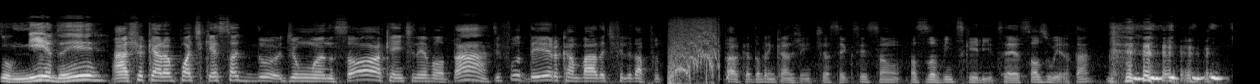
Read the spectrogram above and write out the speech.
sumido aí. Achou que era um podcast só de, de um ano só, que a gente não ia voltar. Se fuderam, cambada de filho da puta. Tá, eu tô brincando, gente. Eu sei que vocês são nossos ouvintes queridos. É só zoeira, tá?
